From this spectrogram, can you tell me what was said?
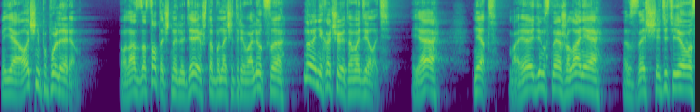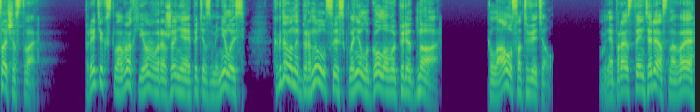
Я очень популярен. У нас достаточно людей, чтобы начать революцию, но я не хочу этого делать. Я... Нет, моё единственное желание – защитить её высочество». При этих словах его выражение опять изменилось, когда он обернулся и склонил голову перед Ноа. Клаус ответил. «Мне просто интересно, вы...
